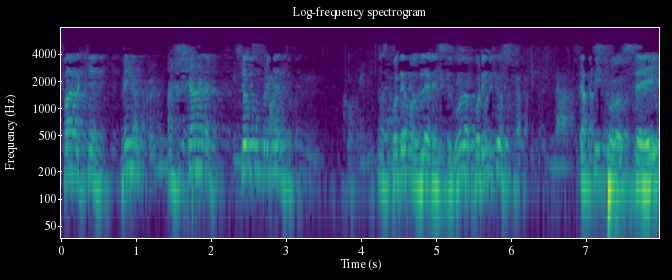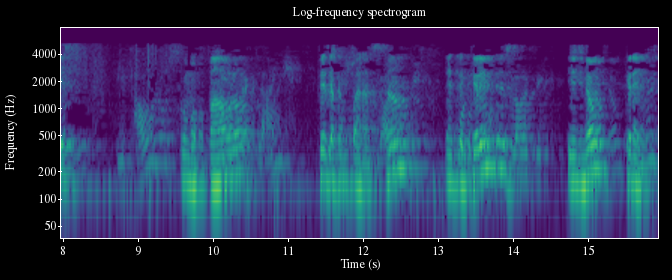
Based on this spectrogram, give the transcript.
para que venha achar seu cumprimento. Nós podemos ler em 2 Coríntios, capítulo 6, como Paulo fez a comparação entre crentes e não crentes.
